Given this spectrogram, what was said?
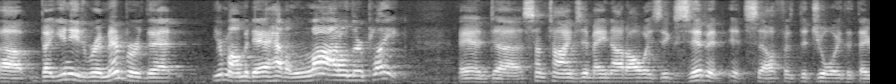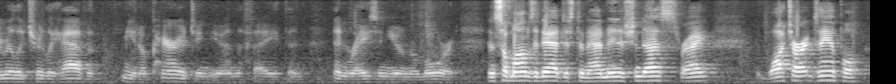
Uh, but you need to remember that your mom and dad have a lot on their plate. And uh, sometimes it may not always exhibit itself as the joy that they really truly have of, you know, parenting you in the faith and, and raising you in the Lord. And so, moms and dads, just an admonition to us, right? Watch our example.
